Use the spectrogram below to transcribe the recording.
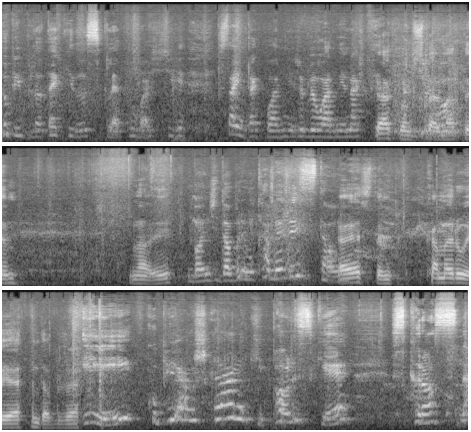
do biblioteki, do sklepu właściwie. Stań tak ładnie, żeby ładnie na chwilę. Jaką stał na tym? No i Bądź dobrym kamerzystą. ja jestem, kameruję, dobrze. I kupiłam szklanki polskie z Krosna.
